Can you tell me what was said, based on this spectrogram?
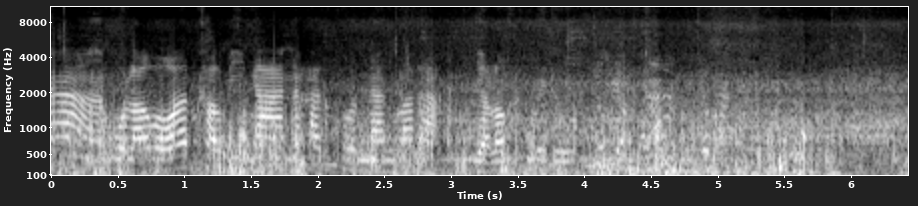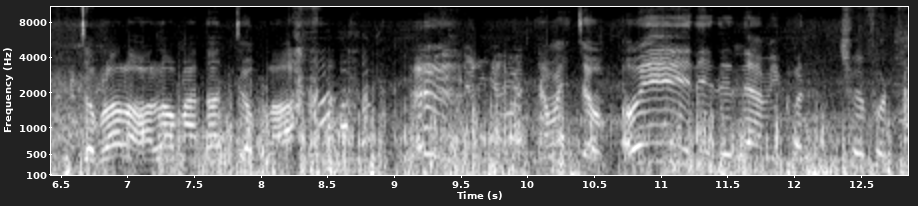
น่าโบเราบอกว่าเขามีงานนะคะ ทุกคนงานวัดอะเดี๋ยวเราขึ้นไปดู จบแล้วเหรอ เรามาตอนจบเหรอ ยังไม่จบอุ้ยดีดีเนี่ยมีคนช่วยพูดไท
